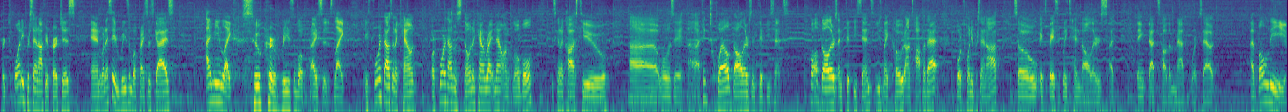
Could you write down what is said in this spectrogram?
for 20% off your purchase. And when I say reasonable prices, guys, I mean like super reasonable prices. Like a 4,000 account or 4,000 stone account right now on global is gonna cost you, uh, what was it? Uh, I think $12.50. $12.50. Use my code on top of that for 20% off. So it's basically $10. I think that's how the math works out. I believe.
